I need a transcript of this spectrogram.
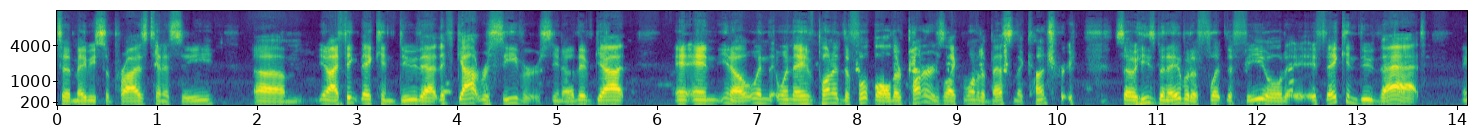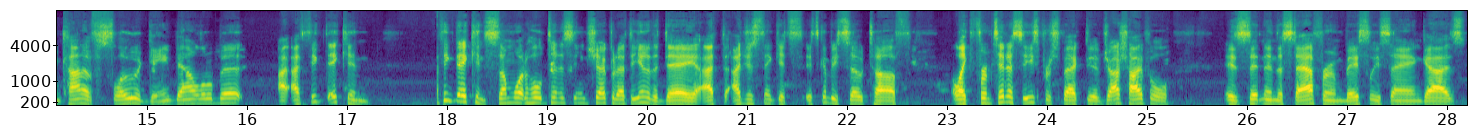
to maybe surprise Tennessee, um, you know, I think they can do that. They've got receivers, you know, they've got. And, and you know when when they have punted the football, their punter is like one of the best in the country. So he's been able to flip the field. If they can do that and kind of slow the game down a little bit, I, I think they can I think they can somewhat hold Tennessee in check, but at the end of the day, I, I just think it's it's going to be so tough. Like from Tennessee's perspective, Josh Heupel is sitting in the staff room basically saying, "Guys,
